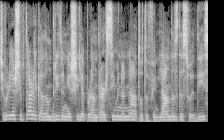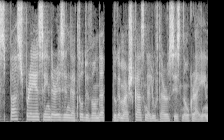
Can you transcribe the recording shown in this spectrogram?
Qeveria shqiptare ka dhënë dritën jeshile për anëtarësimin në NATO të Finlandës dhe Suedisë pas shprehjes së interesit nga këto dy vende, duke marrë shkas nga lufta e Rusisë në Ukrainë.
